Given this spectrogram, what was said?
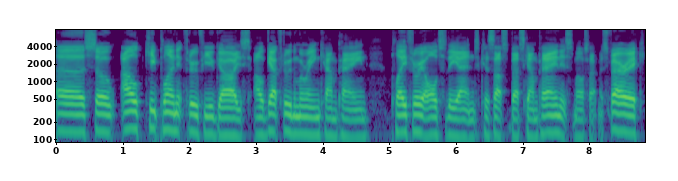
uh, so I'll keep playing it through for you guys. I'll get through the Marine campaign, play through it all to the end, because that's the best campaign, it's the most atmospheric,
